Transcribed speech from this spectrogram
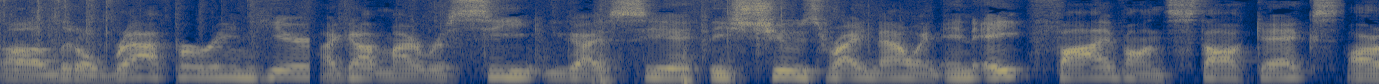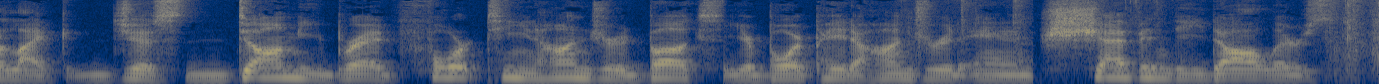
uh, little wrapper in here. I got my receipt. You guys see it. These shoes right now in, in 8.5 on StockX are like just dummy bread. 1400 bucks. Your boy paid $170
